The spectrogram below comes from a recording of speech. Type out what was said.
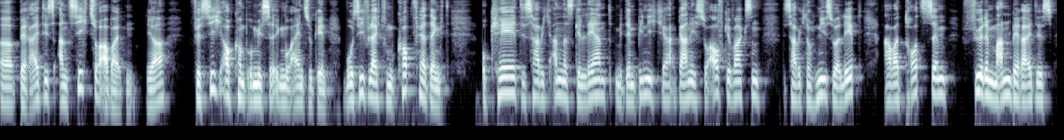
äh, bereit ist, an sich zu arbeiten. Ja, für sich auch Kompromisse irgendwo einzugehen, wo sie vielleicht vom Kopf her denkt, okay, das habe ich anders gelernt, mit dem bin ich gar nicht so aufgewachsen, das habe ich noch nie so erlebt, aber trotzdem für den Mann bereit ist,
